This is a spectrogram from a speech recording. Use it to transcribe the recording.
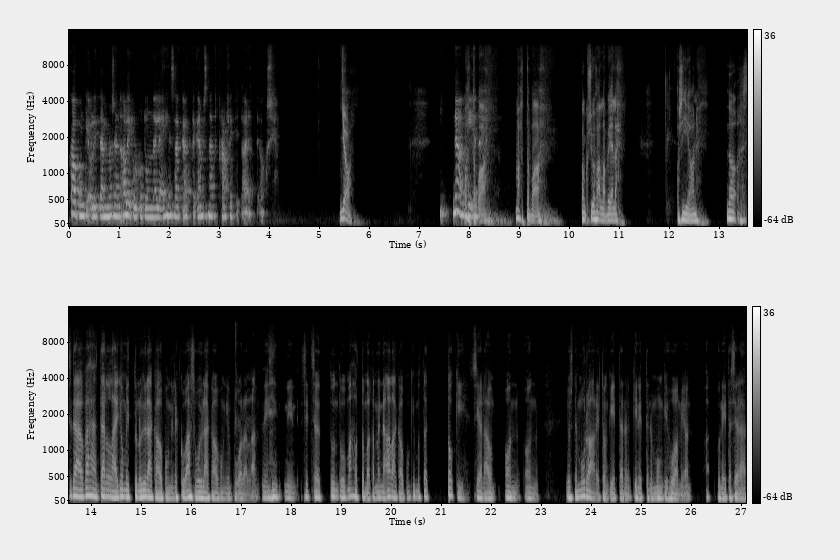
kaupunki oli tämmöisen alikulkutunneleihin saa käyttää tekemässä näitä graffititaideteoksia. Joo. Ne on Mahtavaa. Mahtavaa. Onko Juhalla vielä asiaan? No sitä on vähän tällä jumittunut yläkaupungille, kun asuu yläkaupungin puolella, niin, niin sitten se tuntuu mahdottomalta mennä alakaupunkiin, mutta toki siellä on, on, on just ne muraalit on kiinnittänyt, kiinnittänyt munkin huomioon, kun niitä siellä,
